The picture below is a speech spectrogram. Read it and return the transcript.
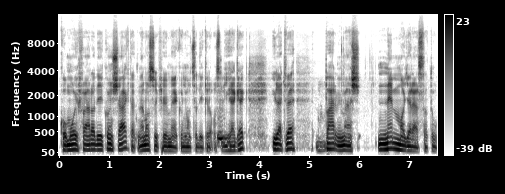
komoly fáradékonyság, tehát nem az, hogy fölmegyek a nyolcadikra, azt lihegek, illetve bármi más nem magyarázható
